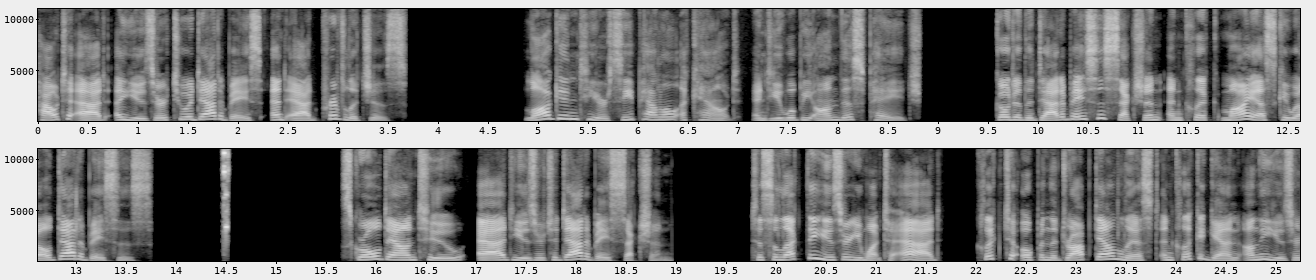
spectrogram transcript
how to add a user to a database and add privileges. Log into your cPanel account and you will be on this page. Go to the Databases section and click MySQL Databases. Scroll down to Add User to Database section. To select the user you want to add, click to open the drop-down list and click again on the user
